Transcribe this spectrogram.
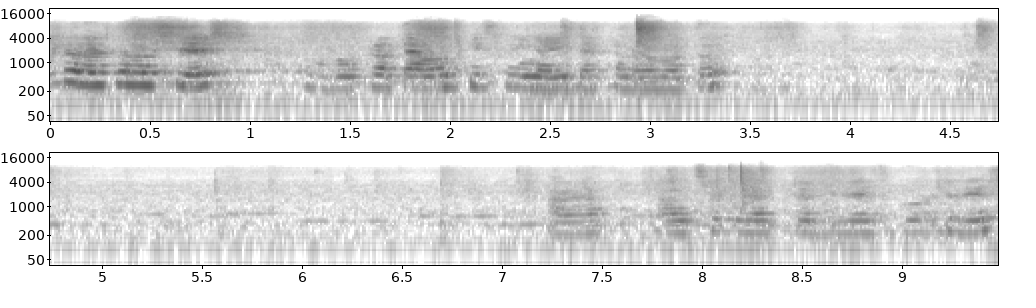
বোকরা দেখানো শেষ। বোকরা তেমন কিছুই নাই দেখানোর মতো। আর আনছে একটা ড্রেস গোল্ড ড্রেস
